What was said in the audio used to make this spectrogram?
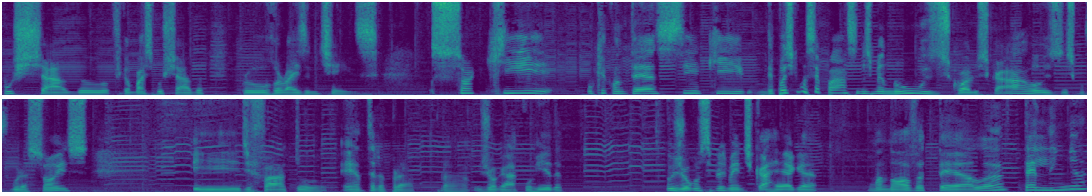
puxado, fica mais puxado pro Horizon Chase. Só que o que acontece é que depois que você passa dos menus, escolhe os carros, as configurações e de fato entra para jogar a corrida, o jogo simplesmente carrega uma nova tela, telinha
